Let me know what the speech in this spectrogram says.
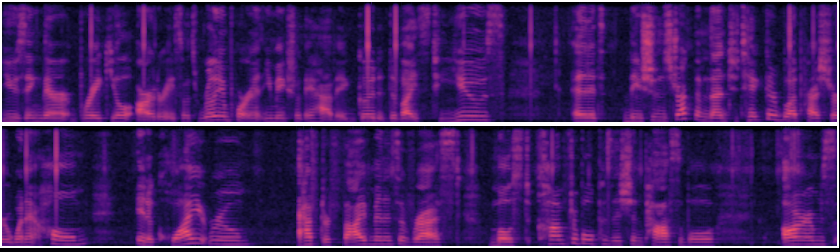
using their brachial artery. So it's really important you make sure they have a good device to use. And it's you should instruct them then to take their blood pressure when at home in a quiet room after five minutes of rest, most comfortable position possible, arms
